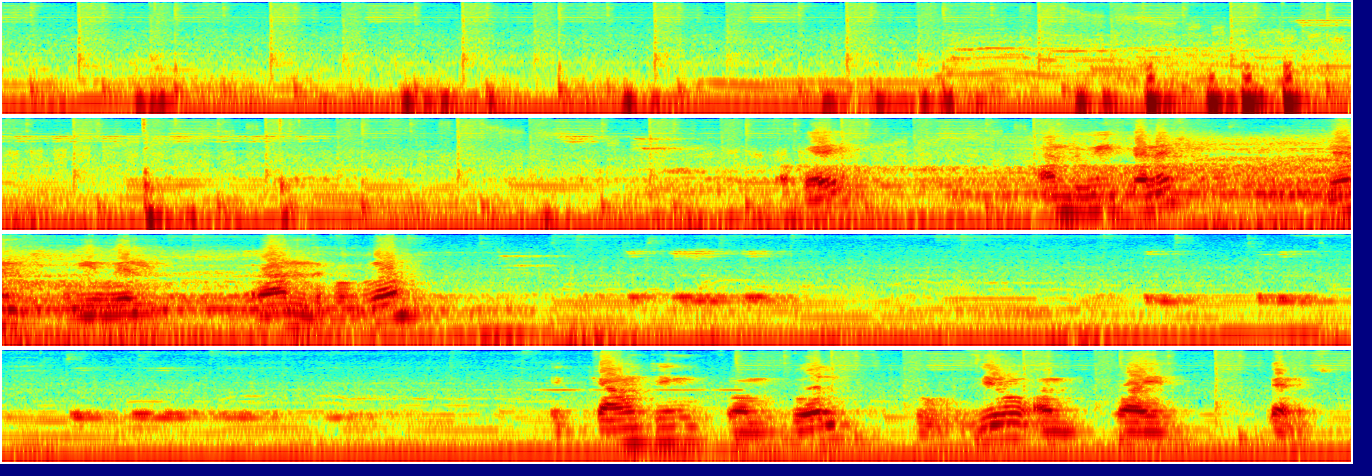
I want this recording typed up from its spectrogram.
okay? And we finish then we will run the program. Counting from 12 to 0 and try finish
